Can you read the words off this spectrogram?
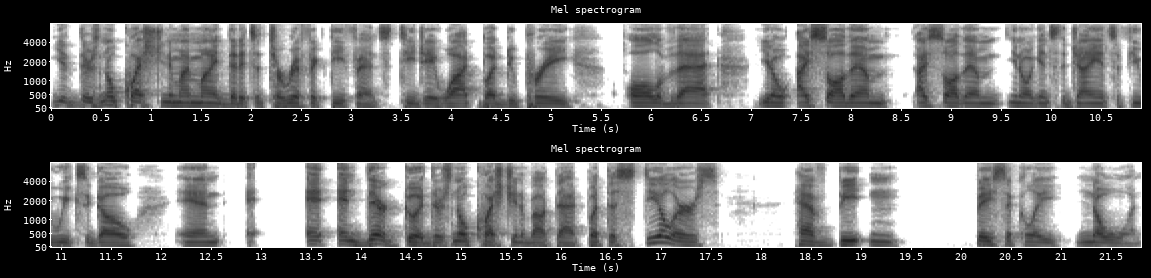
you, there's no question in my mind that it's a terrific defense. T.J. Watt, Bud Dupree, all of that. You know, I saw them. I saw them. You know, against the Giants a few weeks ago, and eh, and, and they're good. There's no question about that. But the Steelers have beaten basically no one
